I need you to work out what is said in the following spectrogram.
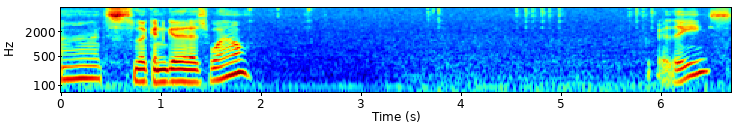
Uh, it's looking good as well. Get these.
